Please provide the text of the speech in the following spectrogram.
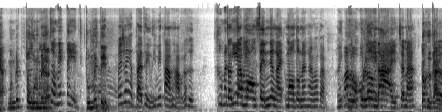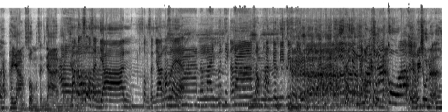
อะมึงก็จูนไปเถมัอะจะไม่ติดจูนไม่ติด ไม่ใช่แต่ถึงที่พี่ตามถามก็คือ คือมันจะเงียบจะมองเซนต์ยังไง มองตรงนั้นไงว่าแบบเฮ้ยว่ากูเขาโอเคกูเริ่มได้ใช่ไหมก็คือการเออพยายามส่งสัญญาณบางอมัย่านงต้องส่งสัญญาณ ส่งสัญญาณบ้างแหละละลายพฤติกรรมสัมผัสกันนิดนิดๆหน่อยอันนี้ถ้าอย่างนี้มาคือน่ากลัวเดี๋ยวพี่ชุนอะเออ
